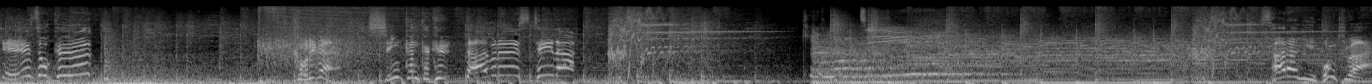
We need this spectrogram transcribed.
継続これが新感覚 WST だ気持ちいいさらに本機は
